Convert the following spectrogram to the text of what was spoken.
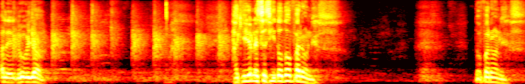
Aleluya. Aquí yo necesito dos varones. Dos varones.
